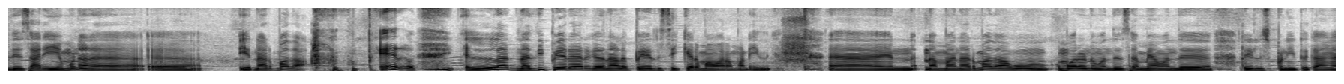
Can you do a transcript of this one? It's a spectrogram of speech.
இது சாரி யமுனா நர்மதா. பேர் எல்லா நதி பேராக இருக்கிறதுனால பேர் சீக்கிரமாக வர மாட்டேங்குது. நம்ம நர்மதாவும் குமரனும் வந்து செம்மையாக வந்து ரீல்ஸ் பண்ணிகிட்ருக்காங்க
